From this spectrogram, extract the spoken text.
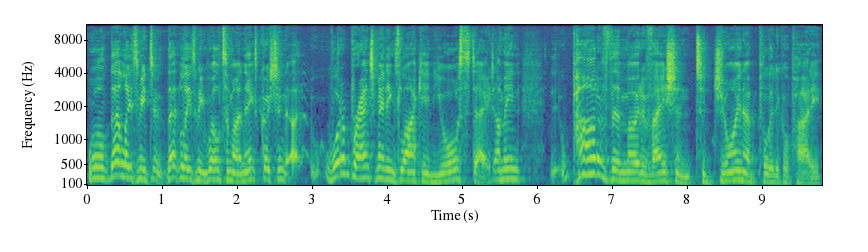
Well, that leads me to that leads me well to my next question. Uh, what are branch meetings like in your state? I mean, part of the motivation to join a political party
